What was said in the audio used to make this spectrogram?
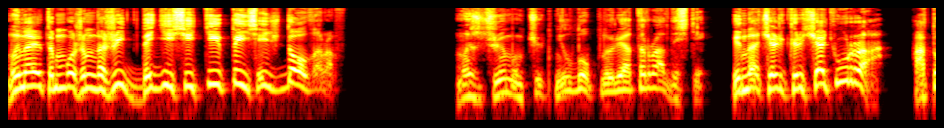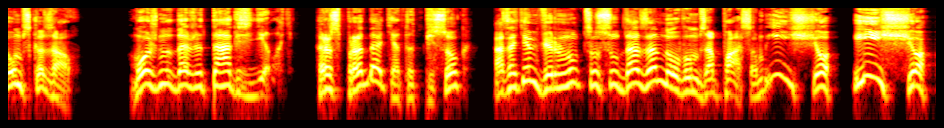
Мы на этом можем нажить до 10 тысяч долларов. Мы с Джимом чуть не лопнули от радости и начали кричать «Ура!», а Том сказал, можно даже так сделать, распродать этот песок, а затем вернуться сюда за новым запасом, и еще, и еще,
